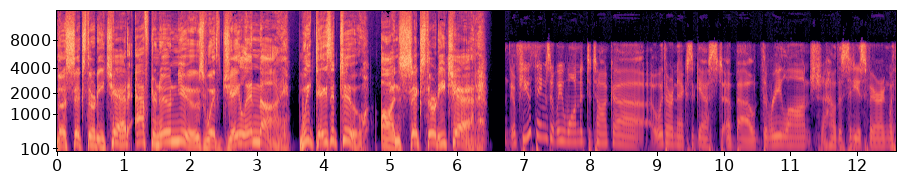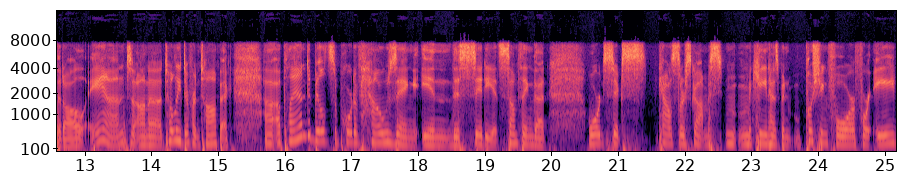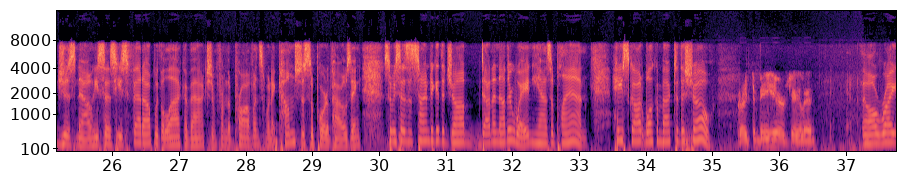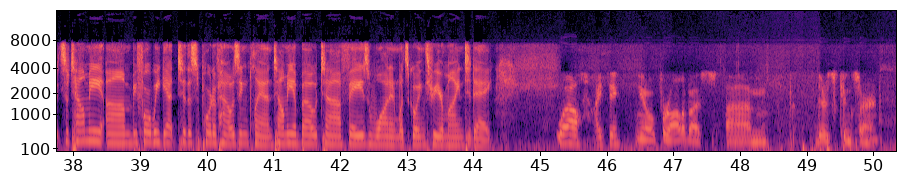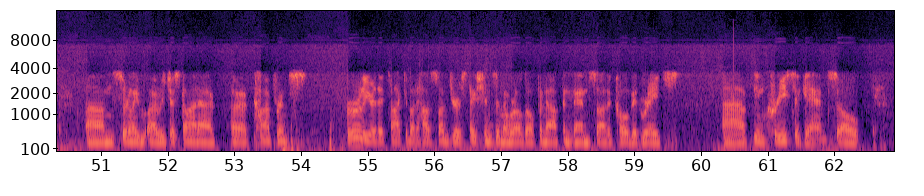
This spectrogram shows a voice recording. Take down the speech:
The 630 CHED Afternoon News with Jaylen Nye. Weekdays at 2 on 630 CHED. A few things that we wanted to talk uh, with our next guest about the relaunch, how the city is faring with it all, and on a totally different topic, uh, a plan to build supportive housing in this city. It's something that Ward 6 Councillor Scott McKeen has been pushing for for ages now. He says he's fed up with the lack of action from the province when it comes to supportive housing. So he says it's time to get the job done another way, and he has a plan. Hey, Scott, welcome back to the show. Great to be here, Jalen. All right. So tell me, um, before we get to the supportive housing plan, tell me about uh, phase one and what's going through your mind today. Well, I think, you know, for all of us, um, there's concern. Um, certainly, I was just on a, a, conference earlier that talked about how some jurisdictions in the world opened up and then saw the COVID rates uh, increase again. So,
